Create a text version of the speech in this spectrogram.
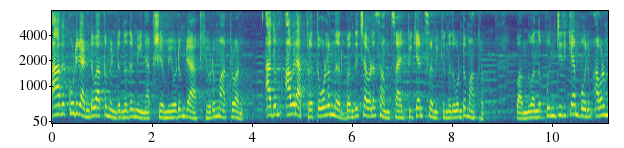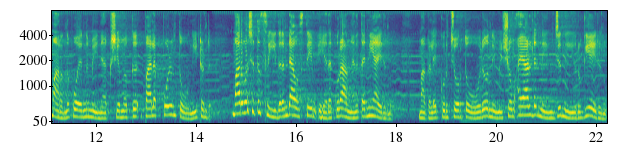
ആകെക്കൂടി രണ്ട് വാക്ക് മിണ്ടുന്നത് മീനാക്ഷിയമ്മയോടും രാഖിയോടും മാത്രമാണ്. അതും അവരത്രത്തോളം നിർബന്ധിച്ച് അവളെ സംസാരിപ്പിക്കാൻ ശ്രമിക്കുന്നത് കൊണ്ട് മാത്രം. വന്നു വന്ന് പുഞ്ചിരിക്കാൻ പോലും അവൾ മറന്നു പോയെന്ന് മീനാക്ഷിയമ്മക്ക് പലപ്പോഴും തോന്നിയിട്ടുണ്ട്. മറുവശത്ത് ശ്രീധരന്റെ അവസ്ഥയും ഏറെക്കുറെ അങ്ങനെ തന്നെയായിരുന്നു. മകളെക്കുറിച്ചോർത്ത് ഓരോ നിമിഷവും അയാളുടെ നെഞ്ച് നീറുകയായിരുന്നു.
